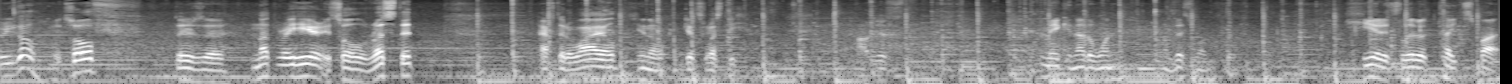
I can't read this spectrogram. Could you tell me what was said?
And here we go. It's off there's a nut right here. It's all rusted. After a while you know gets rusty. I'll just make another one of this one. Here it's a little tight spot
